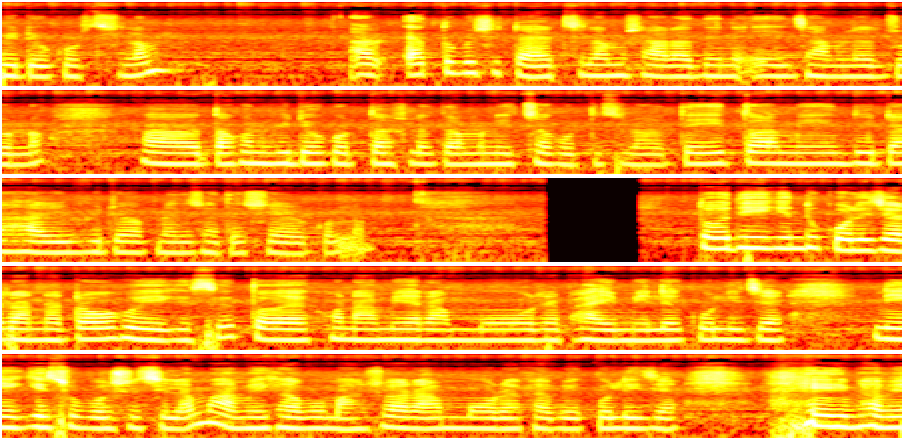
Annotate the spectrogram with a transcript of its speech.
ভিডিও করছিলাম। আর এত বেশি টায়ার্ড ছিলাম সারাদিন এই ঝামেলার জন্য। তখন ভিডিও করতে আসলে তেমন ইচ্ছা করতেছিল না। তো এই তো আমি দুইটা হাঁড়ির ভিডিও আপনাদের সাথে শেয়ার করলাম। তো ওদিকে কিন্তু কলিজা রান্নাটাও হয়ে গেছে। তো এখন আমি আর আম্মু ওরা ভাই মিলে কলিজা নিয়ে কিছু বসেছিলাম। আমি খাব মাংস আর আম্মু ওরা খাবে কলিজা। এইভাবে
